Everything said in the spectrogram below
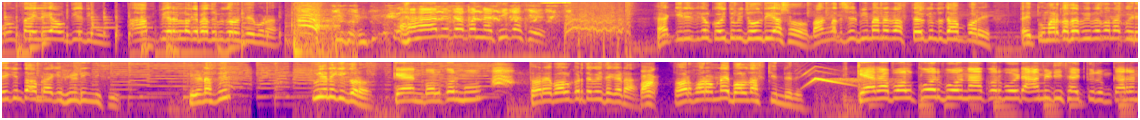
মন চাইলেই আউট দিয়ে দিমু। আম্পিয়ারের লগে যাইব না। আরে ব্যাপার না ঠিক আছে। হ্যাঁ কিরিজগেল কই তুমি জলদি আসো। বাংলাদেশের বিমানের রাস্তায়ও কিন্তু জাম পড়ে। তাই তোমার কথা বিবেচনা করে কিন্তু আমরা আগে ফিল্ডিং নিছি। তুই এনে কি করস? কেন বল করমু? তোরে বল করতে কই থেকে তোর ফরম নাই বল দাস কিনে দে। কেরা বল করব না করব এটা আমি ডিসাইড করুম কারণ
